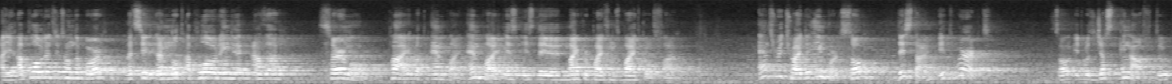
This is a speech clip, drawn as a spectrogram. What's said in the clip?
I uploaded it on the board. Let's see, I'm not uploading the other thermal pi, but mpy. mpy is, is the MicroPython's bytecode file. And we tried the import. So this time it worked. So it was just enough to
